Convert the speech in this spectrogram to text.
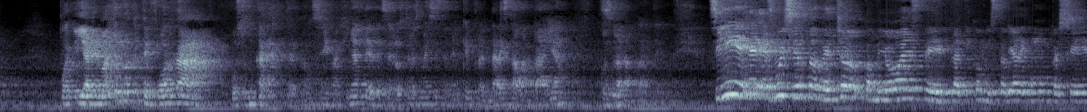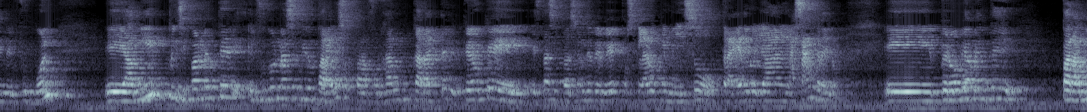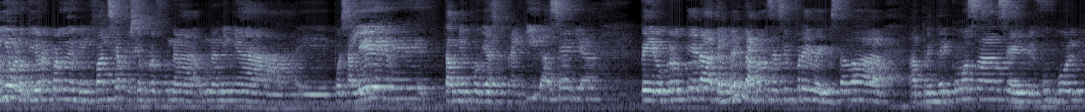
Pues, y además yo creo que te forja pues un carácter, ¿no? O sea, imagínate desde los tres meses tener que enfrentar esta batalla contra sí. la muerte. Sí, e, es muy cierto. De hecho, cuando yo este, platico mi historia de cómo empecé en el fútbol, eh, a mí principalmente el fútbol me ha servido para eso, para forjar un carácter. Creo que esta situación de bebé, pues claro que me hizo traerlo ya en la sangre, ¿no? Eh, pero obviamente para mí o lo que yo recuerdo de mi infancia, pues siempre fue una, una niña eh, pues alegre, también podía ser tranquila, seria, pero creo que era tremenda, ¿no? O sea, siempre me gustaba aprender cosas en el fútbol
